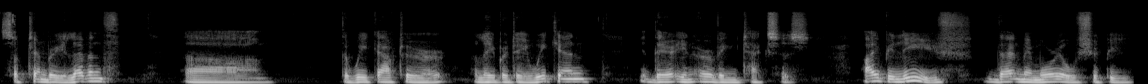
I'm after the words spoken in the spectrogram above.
September 11th, uh, the week after Labor Day weekend, there in Irving, Texas. I believe that memorial should be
